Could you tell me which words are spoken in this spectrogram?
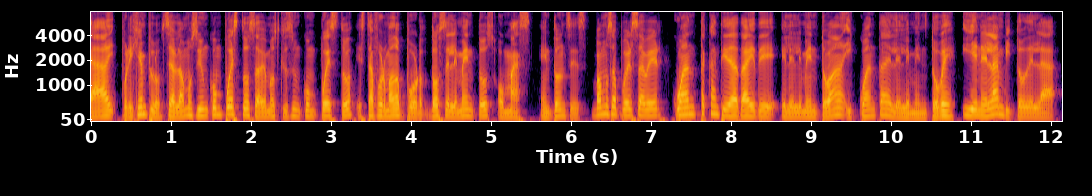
hay. Por ejemplo, si hablamos de un compuesto, sabemos que es un compuesto, está formado por dos elementos o más. Entonces, vamos a poder saber cuánta cantidad hay del el elemento A y cuánta del elemento B. Y en el ámbito de la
